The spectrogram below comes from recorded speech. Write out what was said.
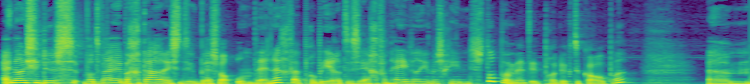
En als je dus, wat wij hebben gedaan, is natuurlijk best wel onwennig. Wij proberen te zeggen van, hey, wil je misschien stoppen met dit product te kopen? Ehm,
